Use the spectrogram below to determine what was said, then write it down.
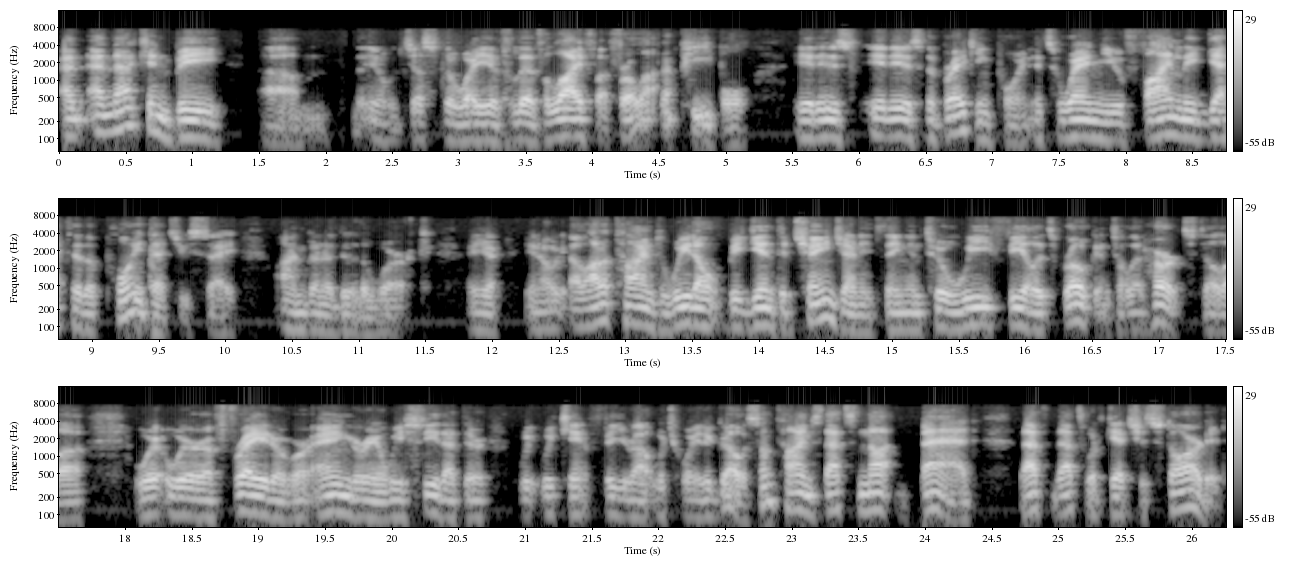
and and that can be, um, you know, just the way you've lived life. But for a lot of people, it is it is the breaking point. It's when you finally get to the point that you say, "I'm going to do the work." You, you know, a lot of times we don't begin to change anything until we feel it's broken, till it hurts, till uh, we're, we're afraid or we're angry and we see that there we, we can't figure out which way to go. Sometimes that's not bad. That's that's what gets you started.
